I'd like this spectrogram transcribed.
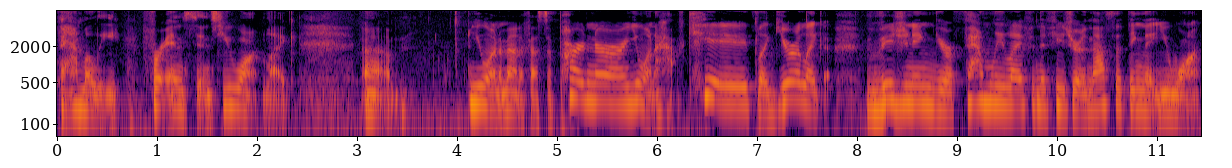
family, for instance, you want like, um, you want to manifest a partner, you want to have kids, like you're like visioning your family life in the future, and that's the thing that you want.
